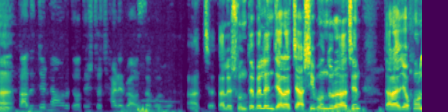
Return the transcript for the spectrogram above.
হ্যাঁ। তাদের জন্য আমরা যথেষ্ট ছাড়ের ব্যবস্থা করব। আচ্ছা তাহলে শুনতে পেলেন যারা চাষি বন্ধুরা আছেন তারা যখন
